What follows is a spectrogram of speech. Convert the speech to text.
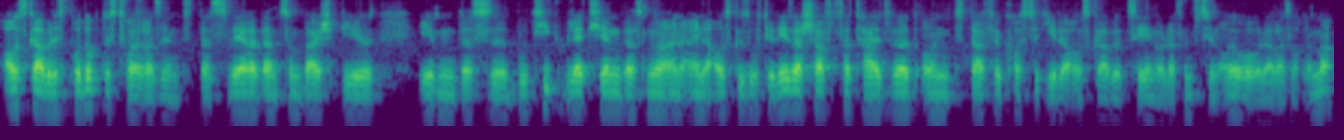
Ausgabe des Produktes teurer sind. Das wäre dann zum Beispiel eben das äh, Boutique-Blättchen, das nur an eine ausgesuchte Leserschaft verteilt wird und dafür kostet jede Ausgabe 10 oder 15 Euro oder was auch immer.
